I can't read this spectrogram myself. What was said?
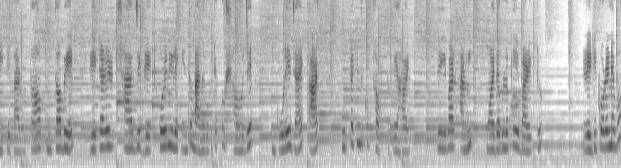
নিতে পারো। তবে গ্রেটারের সাহায্যে গ্রেট করে নিলে কিন্তু বাঁধাকপিটা খুব সহজে গলে যায় আর পুরটা কিন্তু খুব থকথকে হয়। তো এবার আমি ময়দাগুলোকে এবার একটু রেডি করে নেব।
